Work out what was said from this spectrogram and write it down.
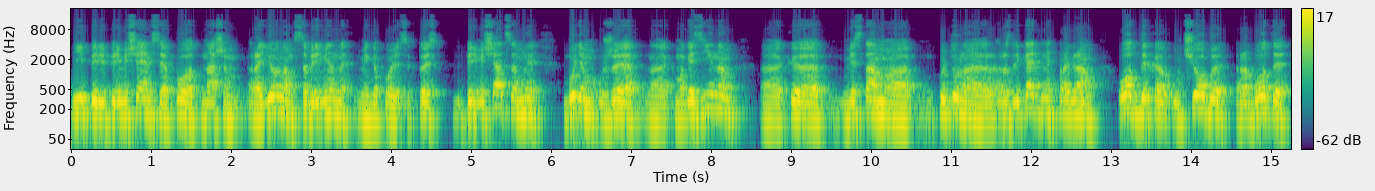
и перемещаемся по нашим районам современных мегаполисах. То есть перемещаться мы будем уже к магазинам, к местам культурно-развлекательных программ, отдыха, учебы, работы,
